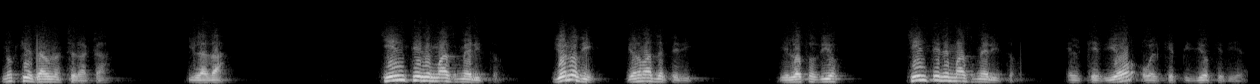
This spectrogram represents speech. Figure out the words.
¿no quieres dar una acá? Y la da. ¿Quién tiene más mérito? Yo no di, yo nomás le pedí. Y el otro dio. ¿Quién tiene más mérito? ¿El que dio o el que pidió que diera?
